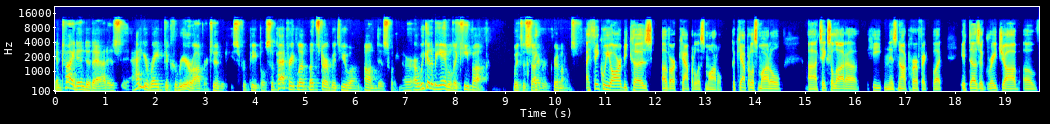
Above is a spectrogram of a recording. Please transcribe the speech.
and tied into that is how do you rate the career opportunities for people? So, Patrick, let, us start with you on, on this one. Are, are we going to be able to keep up with the cyber I, criminals? I think we are because of our capitalist model. The capitalist model uh, takes a lot of heat and is not perfect, but it does a great job of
